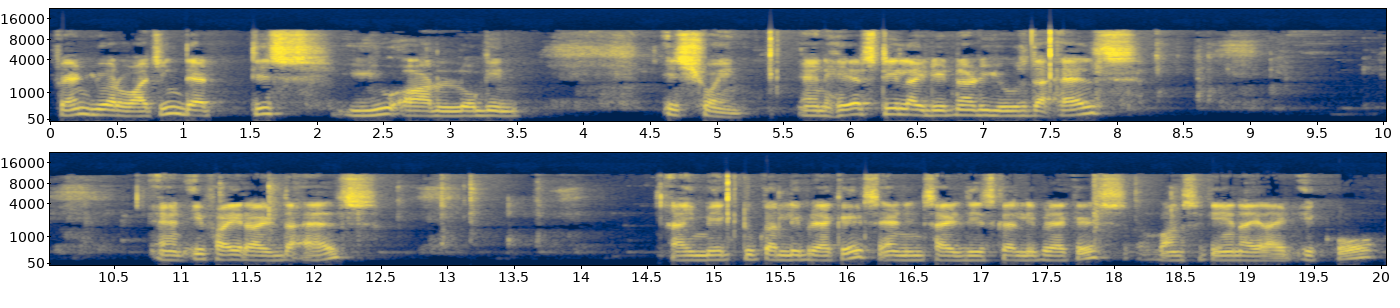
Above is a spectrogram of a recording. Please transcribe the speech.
Friend you are watching that this are login is showing. And here still I did not use the else. And if I write the else I make two curly brackets and inside these curly brackets once again I write echo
